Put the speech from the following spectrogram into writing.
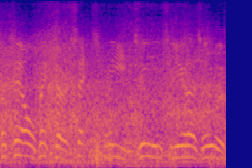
Hotel Victor 6-3 Zulu Sierra Zulu.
